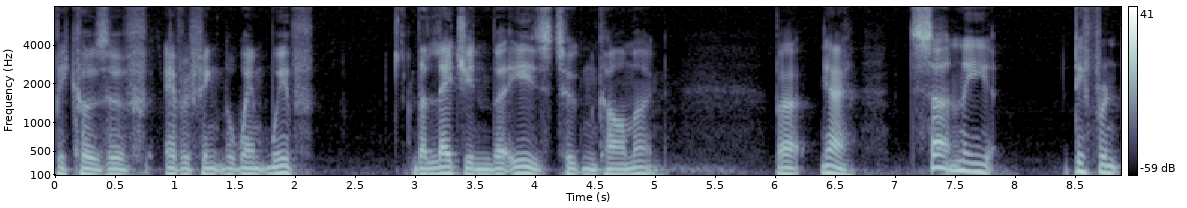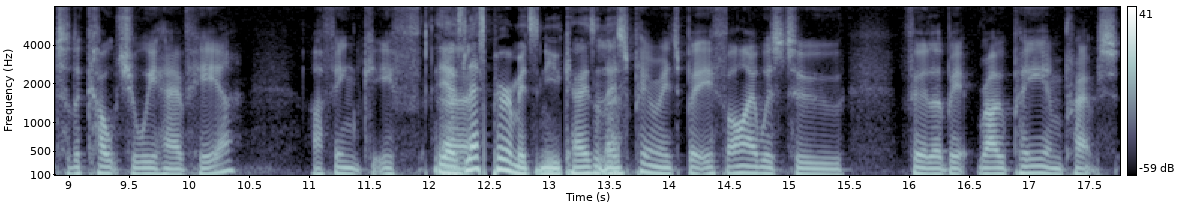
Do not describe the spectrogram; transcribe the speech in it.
because of everything that went with the legend that is Tutankhamun. But yeah, certainly different to the culture we have here. I think if Yeah, there's uh, less pyramids in the UK, isn't there? less pyramids, but if I was to feel a bit ropey and perhaps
